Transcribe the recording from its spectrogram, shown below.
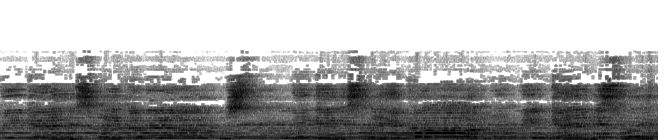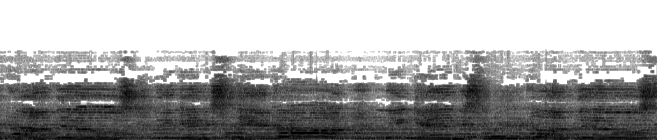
ninguém explica Deus, ninguém explica, ninguém explica Deus, ninguém explica, ninguém explica Deus, e se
